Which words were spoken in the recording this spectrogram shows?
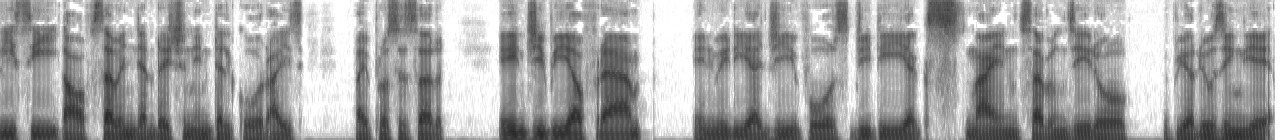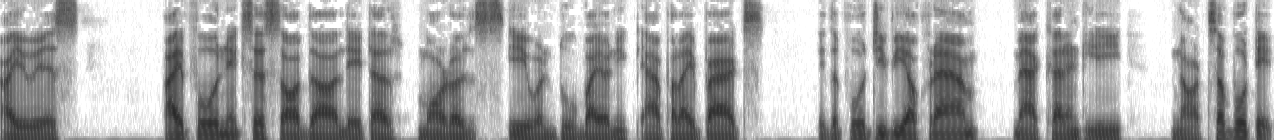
PC of 7th generation Intel Core i5 processor, 8 GB of RAM, NVIDIA GeForce GTX 970. If you are using the iOS, iPhone XS or the later models A12 Bionic Apple iPads with the 4 GB of RAM, Mac currently not supported.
